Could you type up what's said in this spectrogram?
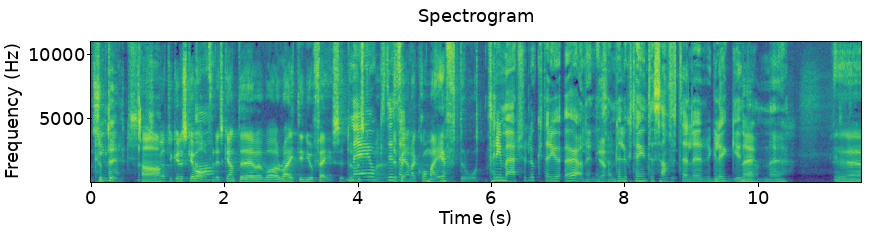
Subtilt. Ja. Som jag tycker det ska vara. För det ska inte vara right in your face. Utan Nej, det, ska, man- det det får gärna komma efteråt. Primärt så luktar det ju öl, liksom. Ja. det luktar ju inte saft eller glögg, utan... eh, Eh,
